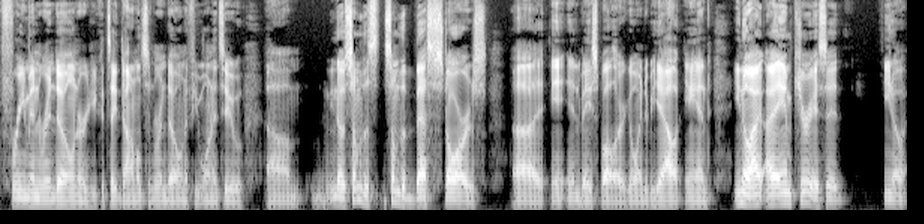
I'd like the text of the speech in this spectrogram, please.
Freeman Rendon, or you could say Donaldson Rendon if you wanted to. Um, you know, some of the some of the best stars uh, in, in baseball are going to be out, and you know, I, I am curious at you know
